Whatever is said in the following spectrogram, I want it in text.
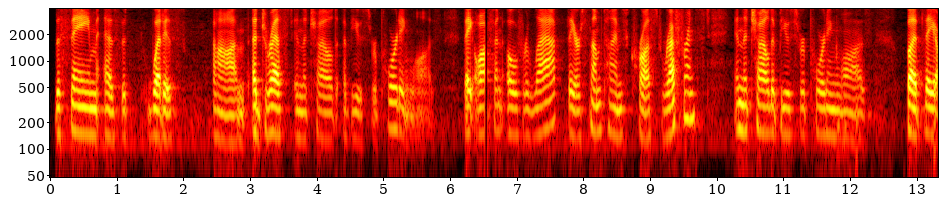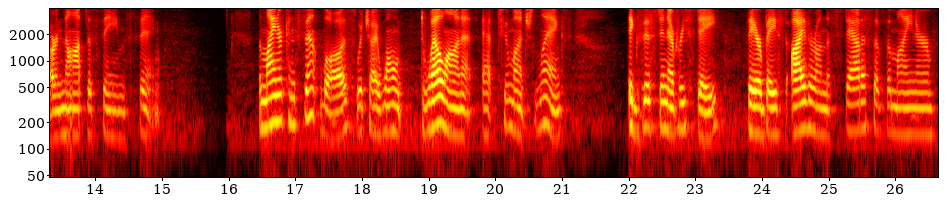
the same as the, what is um, addressed in the child abuse reporting laws. They often overlap. They are sometimes cross referenced in the child abuse reporting laws, but they are not the same thing. The minor consent laws, which I won't dwell on at, at too much length, exist in every state. They are based either on the status of the minor,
